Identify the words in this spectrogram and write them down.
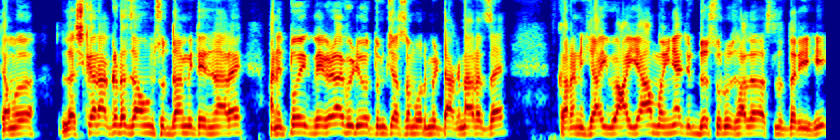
त्यामुळं लष्कराकडे जाऊन सुद्धा मी ते देणार आहे आणि तो एक वेगळा व्हिडिओ तुमच्यासमोर मी टाकणारच आहे. कारण ह्या या- या महिन्यात युद्ध सुरू झालं असलं तरीही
